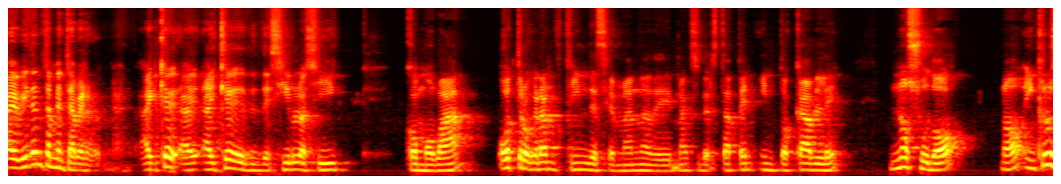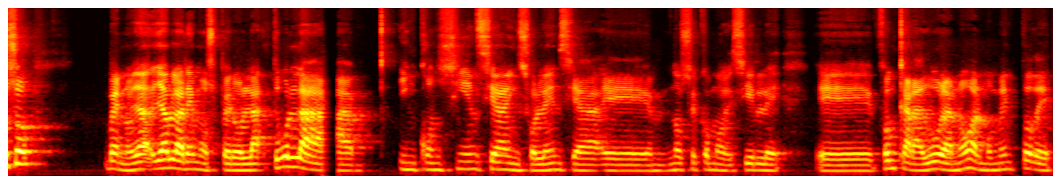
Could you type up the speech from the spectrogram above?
evidentemente, a ver, hay que, hay, hay que decirlo así como va, otro gran fin de semana de Max Verstappen, intocable, no sudó, ¿no? Incluso, bueno, ya, ya hablaremos, pero la, tuvo la inconsciencia, insolencia, eh, no sé cómo decirle, eh, fue un caradura, ¿no? Al momento de,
